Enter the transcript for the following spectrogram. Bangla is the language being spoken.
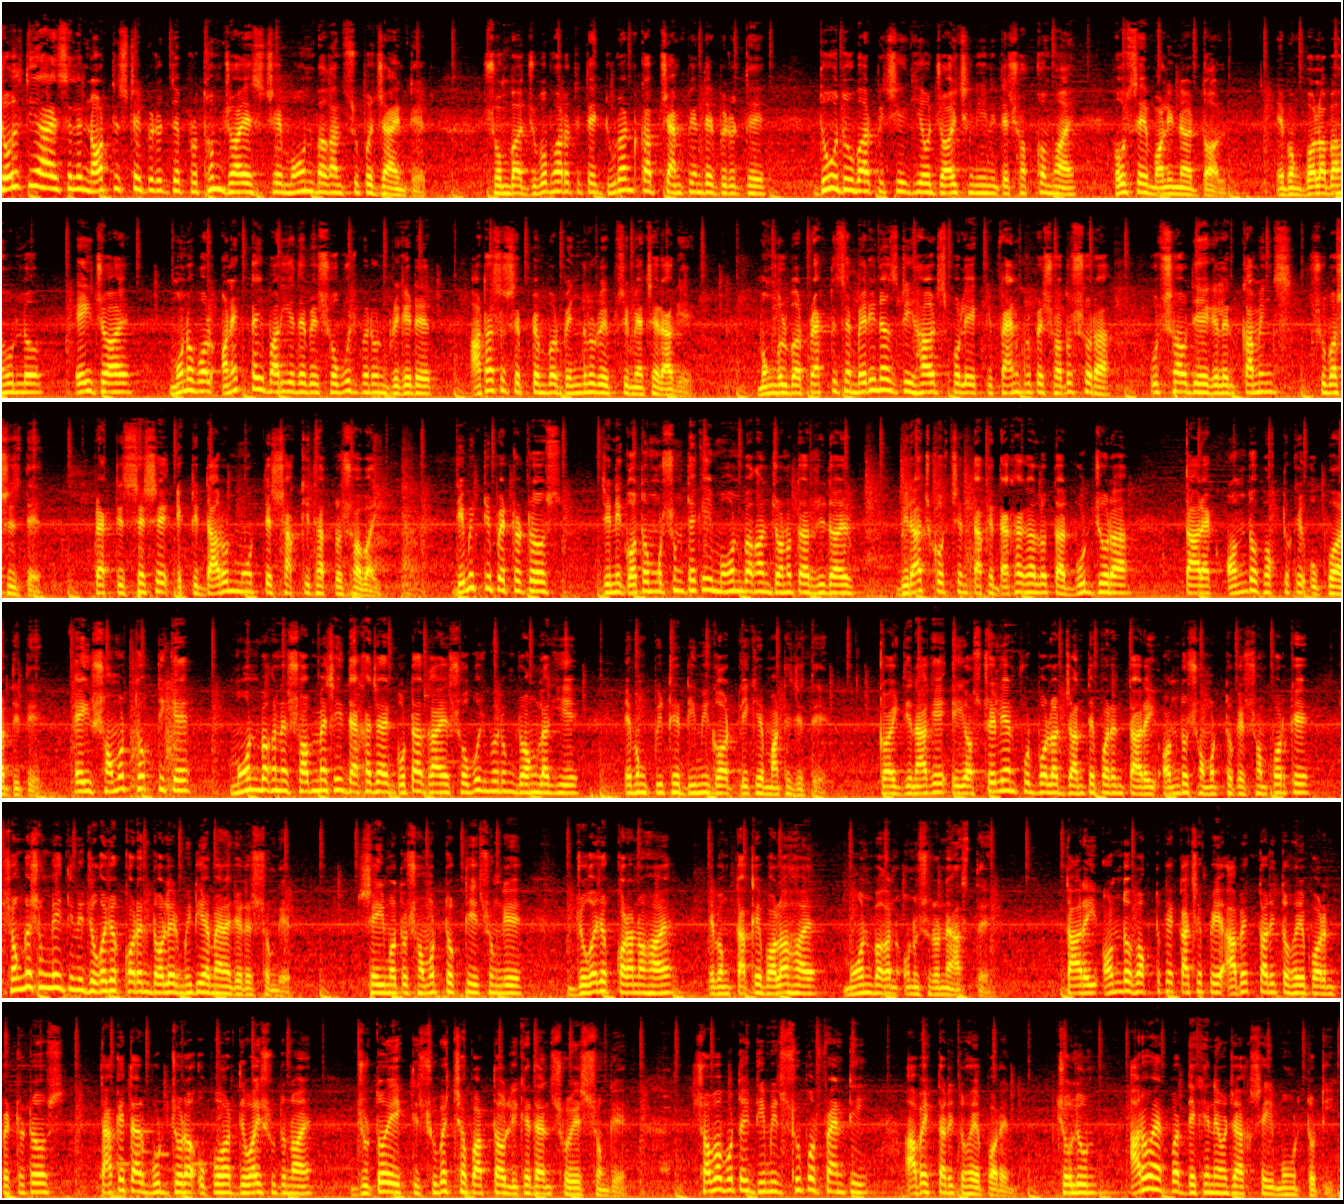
চলতি আইএসএলে নর্থ ইস্টের বিরুদ্ধে প্রথম জয় এসছে মোহনবাগান সুপার জায়েন্টের। সোমবার যুব ভারতীতে ডুরান্ট কাপ চ্যাম্পিয়নদের বিরুদ্ধে দু দুবার পিছিয়ে গিয়েও জয় ছিনিয়ে নিতে সক্ষম হয় হোসে মলিনার দল। এবং বলা বাহুল্য, এই জয় মনোবল অনেকটাই বাড়িয়ে দেবে সবুজ মেরুন ব্রিগেডের আঠাশে সেপ্টেম্বর বেঙ্গালুরু এফসি ম্যাচের আগে। মঙ্গলবার প্র্যাকটিসে মেরিনাস ডি হার্টস বলে একটি ফ্যান গ্রুপের সদস্যরা উৎসাহ দিয়ে গেলেন কামিংস সুভাষিসদের প্র্যাকটিস শেষে একটি দারুণ মুহূর্তের সাক্ষী থাকল সবাই। ডিমিট্রি পেট্রোটোস, যিনি গত মরশুম থেকেই মোহনবাগান জনতার হৃদয়ে বিরাজ করছেন, তাকে দেখা গেল তার বুটজোড়া, তার এক অন্ধ ভক্তকে উপহার দিতে। এই সমর্থকটিকে মোহনবাগানের সব ম্যাচেই দেখা যায় গোটা গায়ে সবুজ মেরুং রং লাগিয়ে এবং পিঠে ডিমি গড লিখে মাঠে যেতে। কয়েকদিন আগে এই অস্ট্রেলিয়ান ফুটবলার জানতে পারেন তার এই অন্ধ সমর্থকের সম্পর্কে। সঙ্গে সঙ্গেই তিনি যোগাযোগ করেন দলের মিডিয়া ম্যানেজারের সঙ্গে। সেই মতো সমর্থকটির সঙ্গে যোগাযোগ করানো হয় এবং তাকে বলা হয় মোহনবাগান অনুশীলনে আসতে। তার এই অন্ধ ভক্তকে কাছে পেয়ে আবেগতাড়িত হয়ে পড়েন পেট্রোটোস। তাকে তার বুট জোড়া উপহার দেওয়াই শুধু নয়, জুতোয় একটি শুভেচ্ছা বার্তাও লিখে দেন শোয়ের সঙ্গে। স্বভাবতই ডিমির সুপার ফ্যানটি আবেগতাড়িত হয়ে পড়েন। চলুন আরও একবার দেখে নেওয়া যাক সেই মুহূর্তটি।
